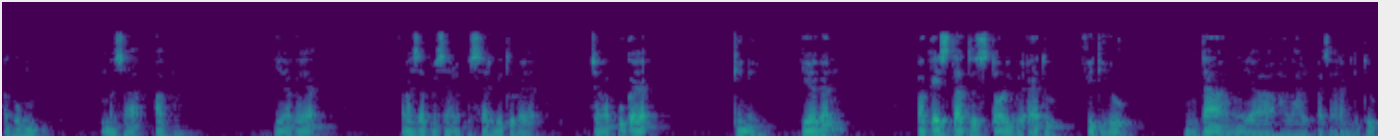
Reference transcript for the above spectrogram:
aku masa apa? Ya kayak merasa bersalah besar gitu. Kayak jawabku kayak gini. Dia kan pakai status story WA tuh video tentang ya hal-hal pacaran gitu.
